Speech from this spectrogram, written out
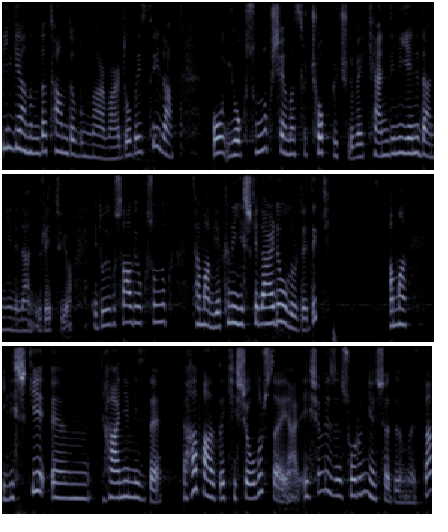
Bilgi Hanım'da tam da bunlar var. Dolayısıyla o yoksunluk şeması çok güçlü ve kendini yeniden yeniden üretiyor. E, duygusal yoksunluk tamam yakın ilişkilerde olur dedik ama ilişki e, hanemizde daha fazla kişi olursa eğer eşimizle sorun yaşadığımızda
